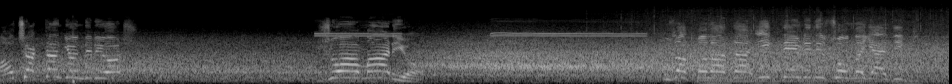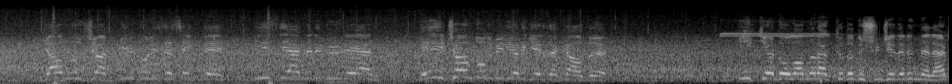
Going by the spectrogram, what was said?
Alçaktan gönderiyor. Joao Mario. Uzatmalarda ilk devrenin sonuna geldik. Yalnızca bir gol izlesek de izleyenleri büyüleyen heyecan dolu bir yarı geride kaldı. İlk yarıda olanlar hakkında düşüncelerin neler?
